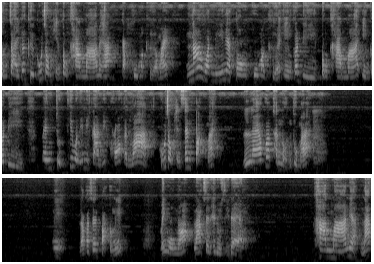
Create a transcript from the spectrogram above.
สนใจก็คือคุณผู้ชมเห็นตรงคานม้าไหมฮะ กับภูมะเขือไหมหน้าวันนี้เนี่ยตรงภูมะเขือเองก็ดี ตรงคานม้าเองก็ดี เป็นจุดที่วันนี้มีการวิเคราะห์กันว่าคุณผู้ชมเห็นเส้นปักไหม แล้วก็ถนนถูกไหมอืมนี่ แล้วก็เส้นปักตรงนี้ ไม่งงเนาะลากเส้นให้ดูสีแดง คานม้าเนี่ยนัก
